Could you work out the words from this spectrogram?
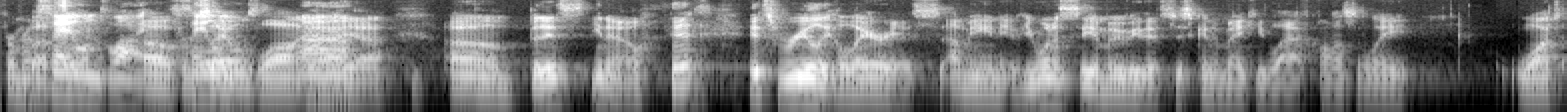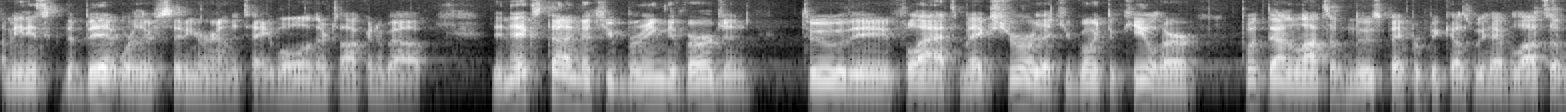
from, from Buffy. Salem's Lot. Oh, from Salem- Salem's Lot. uh, yeah, yeah. Um, but it's you know it's really hilarious. I mean, if you want to see a movie that's just going to make you laugh constantly, watch. I mean, it's the bit where they're sitting around the table and they're talking about the next time that you bring the virgin to the flat, make sure that you're going to kill her. Put down lots of newspaper because we have lots of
